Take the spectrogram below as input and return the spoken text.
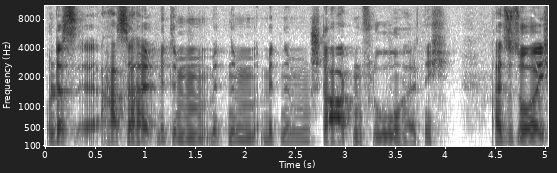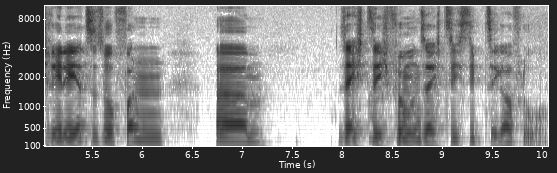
Und das äh, hast du halt mit dem, mit einem, mit einem starken Flu halt nicht. Also so, ich rede jetzt so von ähm, 60, 65, 70er Flu.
